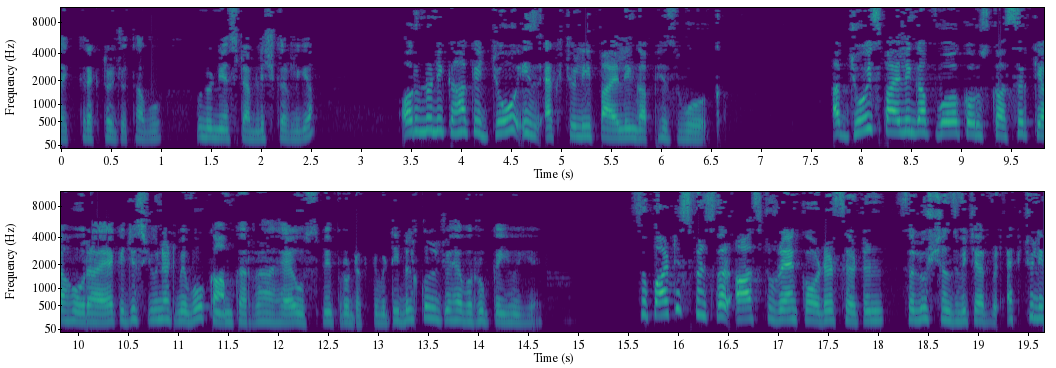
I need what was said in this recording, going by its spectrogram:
ایک کریکٹر جو تھا وہ انہوں نے اسٹیبلش کر لیا اور انہوں نے کہا کہ جو is actually piling up his work اب جو اس اس پائلنگ ورک اور کا اثر کیا ہو رہا ہے کہ جس یونٹ میں وہ کام کر رہا ہے اس میں پروڈکٹیوٹی بالکل جو ہے وہ رک گئی ہوئی ہے سو پارٹیسپینٹس آس to rank order certain solution or actually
